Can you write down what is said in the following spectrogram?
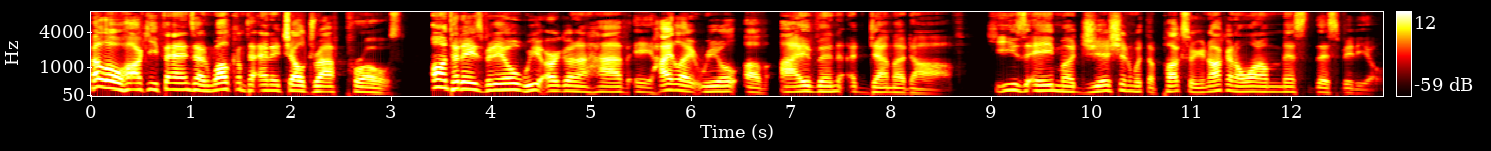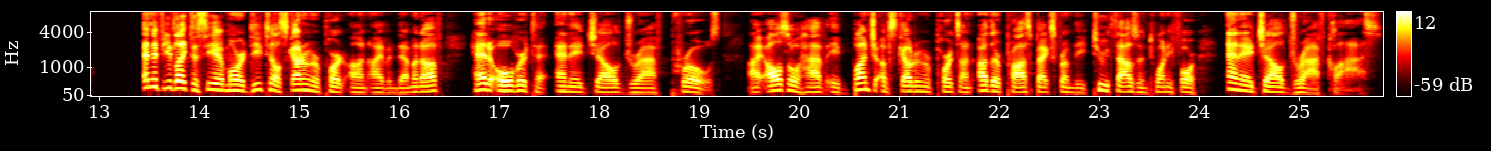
Hello, hockey fans, and welcome to NHL Draft Pros. On today's video, we are going to have a highlight reel of Ivan Demidov. He's a magician with the puck, so you're not going to want to miss this video. And if you'd like to see a more detailed scouting report on Ivan Demidov, head over to NHL Draft Pros. I also have a bunch of scouting reports on other prospects from the 2024 NHL Draft class.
